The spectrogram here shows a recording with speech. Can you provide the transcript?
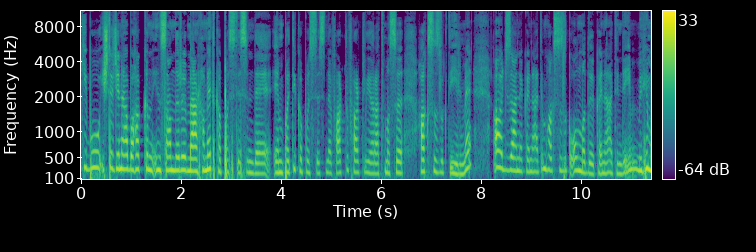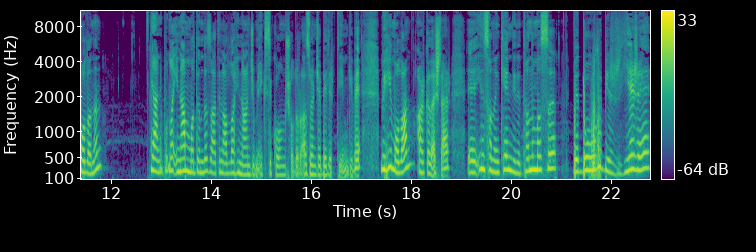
peki bu işte Cenab-ı Hakk'ın insanları merhamet kapasitesinde, empati kapasitesinde farklı farklı yaratması haksızlık değil mi? Acizane kanaatim haksızlık olmadığı kanaatindeyim. Mühim olanın yani buna inanmadığımda zaten Allah inancım eksik olmuş olur az önce belirttiğim gibi. Mühim olan arkadaşlar insanın kendini tanıması ve doğru bir yere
